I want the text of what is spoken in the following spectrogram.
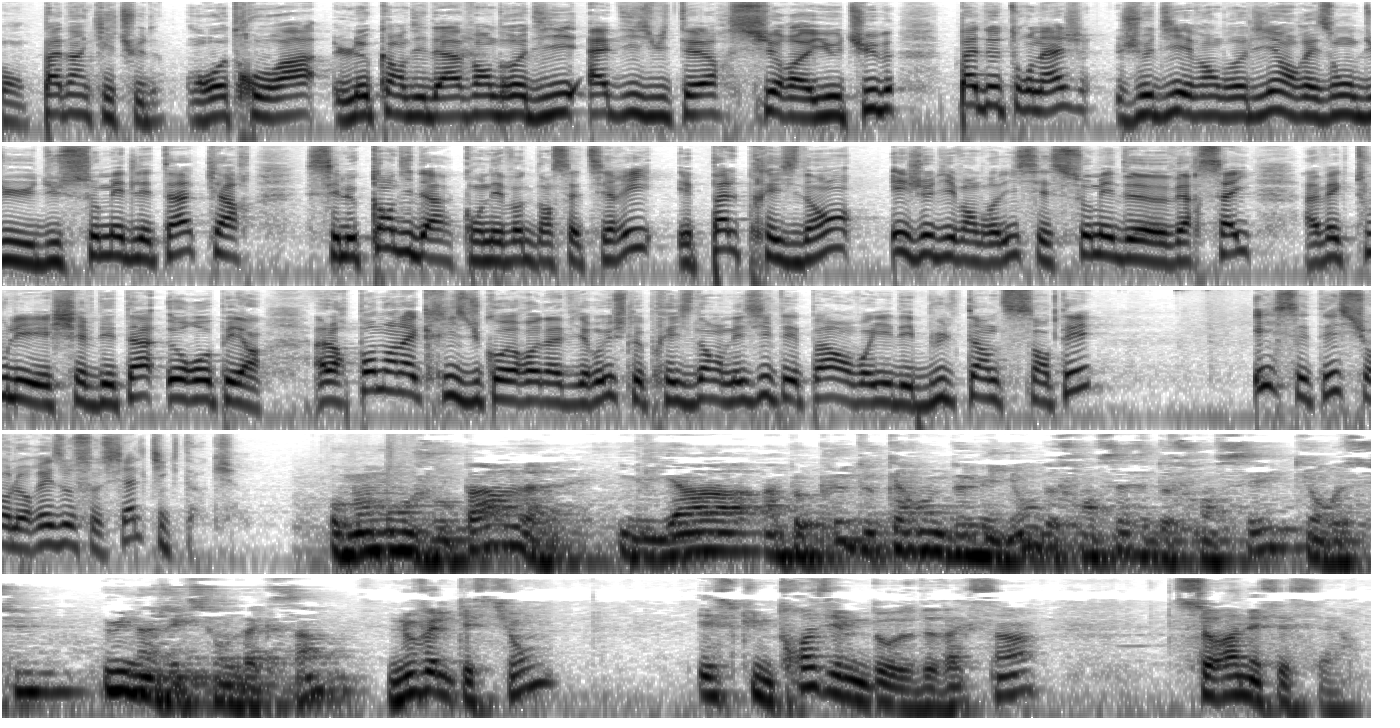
Bon, pas d'inquiétude. On retrouvera le candidat vendredi à 18h sur euh, YouTube. Pas de tournage jeudi et vendredi en raison du, sommet de l'État, car c'est le candidat qu'on évoque dans cette série et pas le président. Et jeudi et vendredi, c'est sommet de Versailles avec tous les chefs d'État européens. Alors pendant la crise du coronavirus, le président n'hésitait pas à envoyer des bulletins de santé et c'était sur le réseau social TikTok. Au moment où je vous parle, il y a un peu plus de 42 millions de Françaises et de Français qui ont reçu une injection de vaccin. Nouvelle question, est-ce qu'une troisième dose de vaccin sera nécessaire?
